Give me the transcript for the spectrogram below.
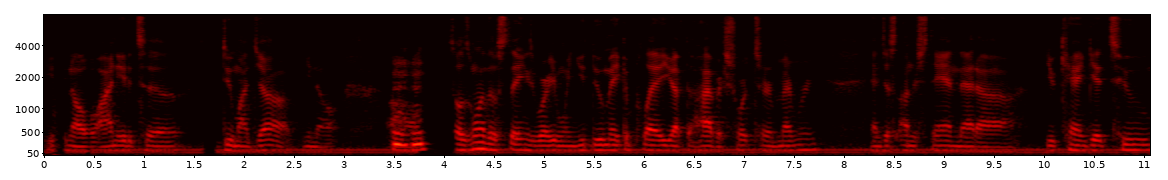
you know I needed to do my job. You know. Um, mm-hmm. so it's one of those things where when you do make a play, you have to have a short-term memory and just understand that uh, you can't get too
